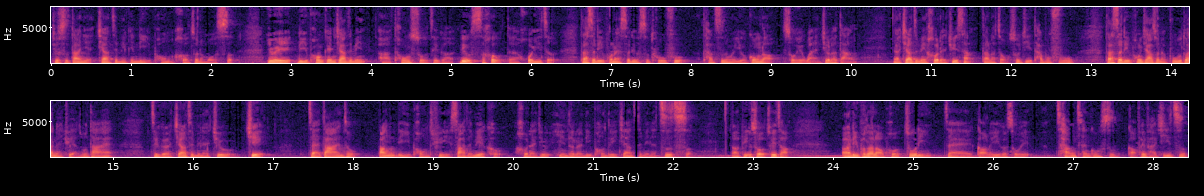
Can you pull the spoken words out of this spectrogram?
就是当年江泽民跟李鹏合作的模式。因为李鹏跟江泽民啊同属这个六四后的获益者，但是李鹏呢是六四屠夫，他自认为有功劳，所谓挽救了党。那江泽民后来居上当了总书记，他不服，但是李鹏家族呢不断的卷入大案，这个江泽民呢就借在大案中帮李鹏去杀人灭口，后来就赢得了李鹏对江泽民的支持，啊，比如说最早，啊李鹏的老婆朱琳在搞了一个所谓长城公司搞非法集资，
